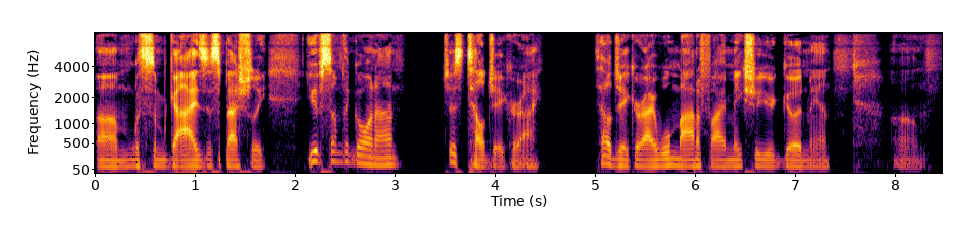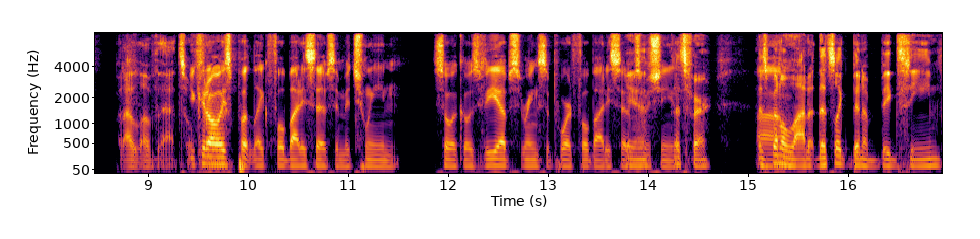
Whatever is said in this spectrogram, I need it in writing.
um, with some guys, especially. You have something going on, just tell Jake or I. Tell Jake or I. We'll modify, make sure you're good, man. Um, but I love that. So you could far. always put like full body sit ups in between. So it goes V ups, ring support, full body sit ups, Yeah, machines. That's fair. There's been a Um, lot of that's like been a big theme.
